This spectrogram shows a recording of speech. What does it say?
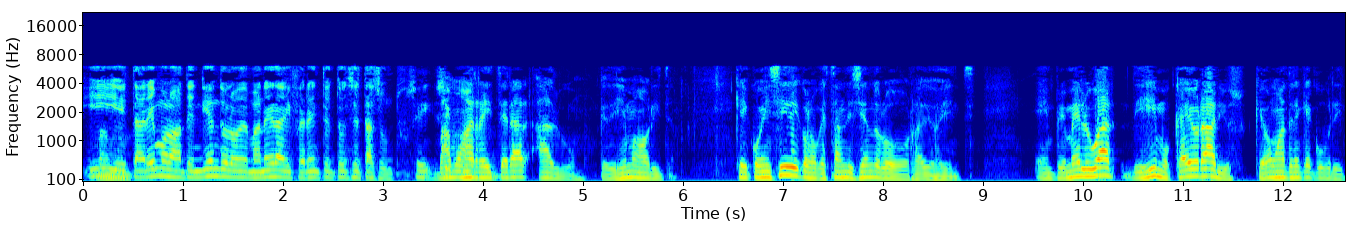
y Vamos. estaremos atendiéndolo de manera diferente entonces este asunto. sí, sí. Vamos a reiterar algo que dijimos ahorita, que coincide con lo que están diciendo los radioyentes. En primer lugar, dijimos que hay horarios que vamos a tener que cubrir.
